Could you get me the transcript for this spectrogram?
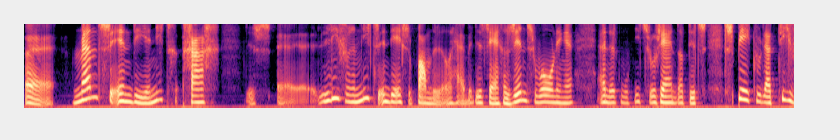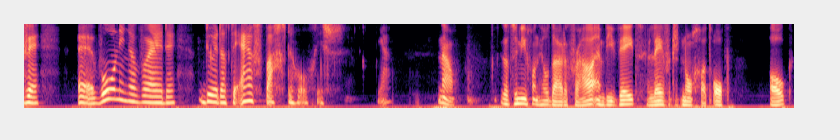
uh, mensen in die je niet graag, dus uh, liever niet in deze panden wil hebben. Dit zijn gezinswoningen. En het moet niet zo zijn dat dit speculatieve uh, woningen worden, doordat de erfpacht te hoog is. Ja. Nou, dat is in ieder geval een heel duidelijk verhaal. En wie weet levert het nog wat op. Ook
